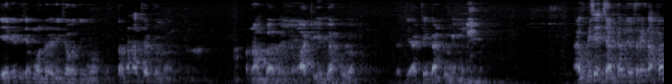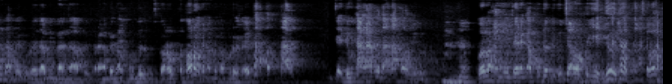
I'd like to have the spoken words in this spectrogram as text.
Ya ini di Mondok ini Jawa Timur. Terkenal dong. Penambah ya, adik mbah kula. Jadi adik kandungnya Aku di sini jangkal ya sering tak bantah sampai tapi bantah apa? Barang apa gak pudut, sekarang ketoro kenapa gak pudut? Eh tak tak. Cek diutang aku tak takut itu. Gua bang mau dereng kapudut itu jawab iya, yo jawab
